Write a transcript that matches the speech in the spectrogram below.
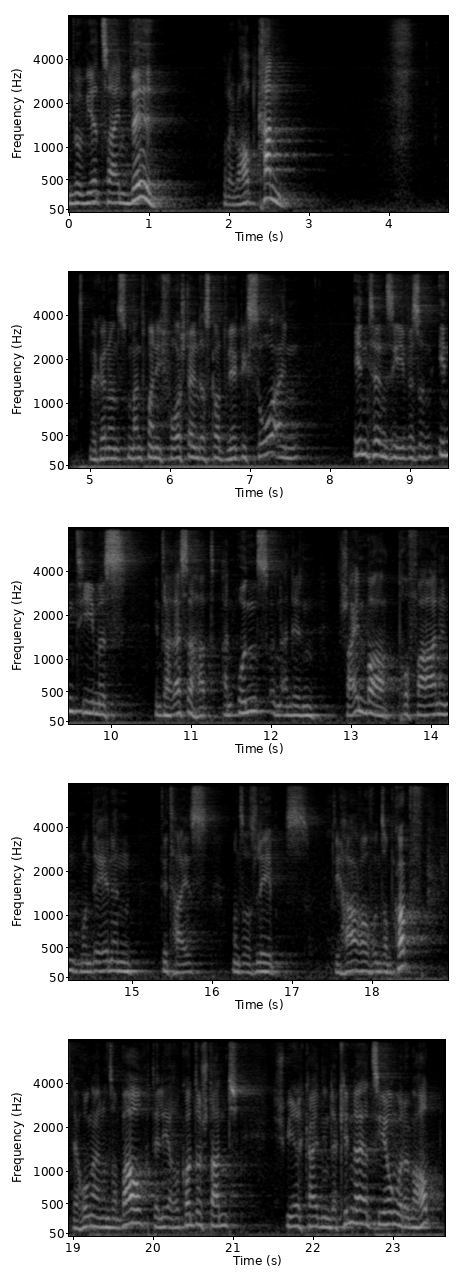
involviert sein will oder überhaupt kann. Wir können uns manchmal nicht vorstellen, dass Gott wirklich so ein intensives und intimes Interesse hat an uns und an den scheinbar profanen, mondänen Details unseres Lebens. Die Haare auf unserem Kopf, der Hunger in unserem Bauch, der leere Kontostand, die Schwierigkeiten in der Kindererziehung oder überhaupt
